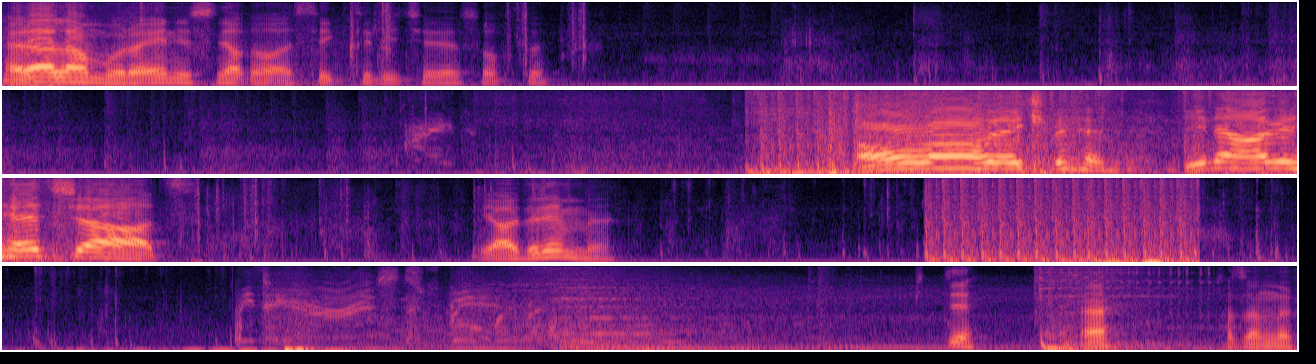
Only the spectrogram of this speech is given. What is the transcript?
Helal lan bura en iyisini yaptı valla. Sektirdi içeriye soktu. Allahu ekber. Yine abi headshot. Yardırayım mı? Bitti. Heh. Kazandık.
